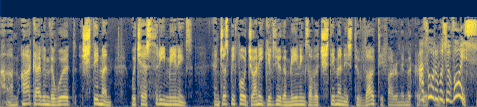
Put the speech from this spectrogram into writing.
um, I gave him the word stimmen, which has three meanings. And just before Johnny gives you the meanings of it, stimmen is to vote, if I remember correctly. I thought it was a voice.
